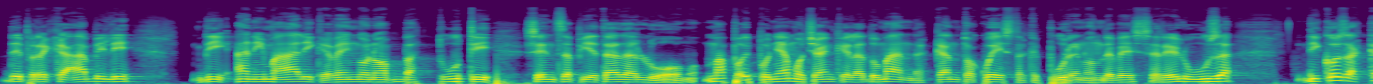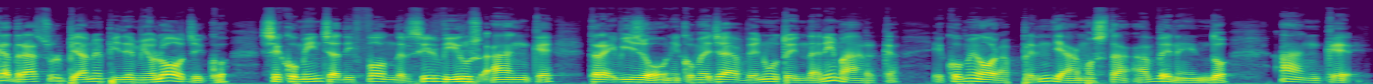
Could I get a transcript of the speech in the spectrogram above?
deprecabili di animali che vengono abbattuti senza pietà dall'uomo, ma poi poniamoci anche la domanda, accanto a questa che pure non deve essere elusa, di cosa accadrà sul piano epidemiologico se comincia a diffondersi il virus anche tra i visoni, come già è avvenuto in Danimarca e come ora apprendiamo sta avvenendo anche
